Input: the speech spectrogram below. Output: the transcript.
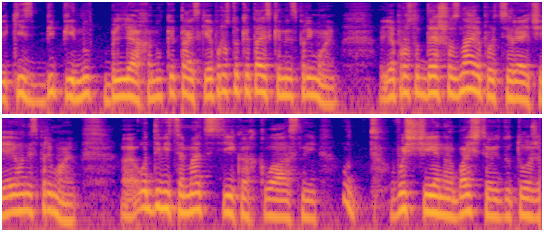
якісь BP, ну бляха, ну китайське. Я просто китайське не сприймаю. Я просто дещо знаю про ці речі, я його не сприймаю. От дивіться, мед в стіках класний. От вощина, бачите, ось до теж.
